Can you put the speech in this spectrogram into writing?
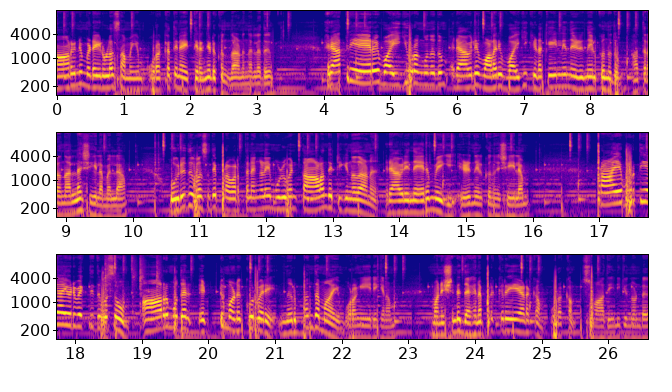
ആറിനും ഇടയിലുള്ള സമയം ഉറക്കത്തിനായി തിരഞ്ഞെടുക്കുന്നതാണ് നല്ലത്. രാത്രി ഏറെ വൈകി ഉറങ്ങുന്നതും രാവിലെ വളരെ വൈകി കിടക്കയിൽ നിന്ന് എഴുന്നേൽക്കുന്നതും അത്ര നല്ല ശീലമല്ല. ഒരു ദിവസത്തെ പ്രവർത്തനങ്ങളെ മുഴുവൻ താളം തെറ്റിക്കുന്നതാണ് രാവിലെ നേരം വൈകി എഴുന്നേൽക്കുന്ന ശീലം. പ്രായപൂർത്തിയായ ഒരു വ്യക്തി ദിവസവും ആറ് മുതൽ എട്ട് മണിക്കൂർ വരെ നിർബന്ധമായും ഉറങ്ങിയിരിക്കണം. മനുഷ്യന്റെ ദഹന പ്രക്രിയയടക്കം ഉറക്കം സ്വാധീനിക്കുന്നുണ്ട്.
